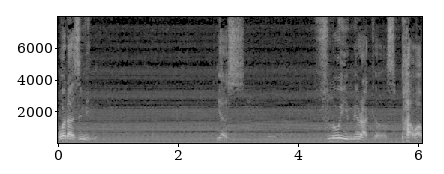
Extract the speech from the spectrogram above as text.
What does it mean? Yes. Flowing miracles. Powerful.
